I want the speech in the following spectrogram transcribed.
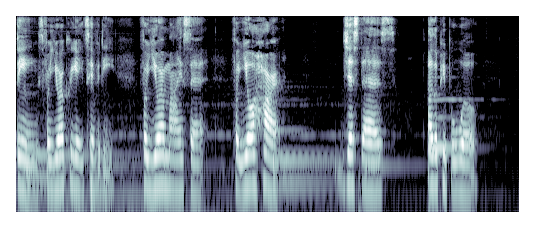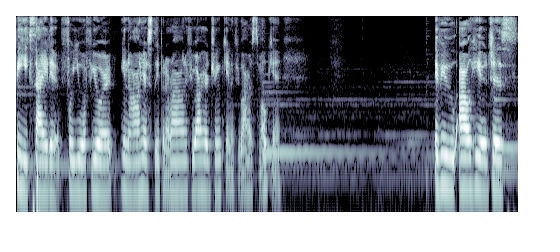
things, for your creativity, for your mindset, for your heart, just as other people will be excited for you if you're, you know, out here sleeping around, if you're out here drinking, if you're here smoking, if you out here just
